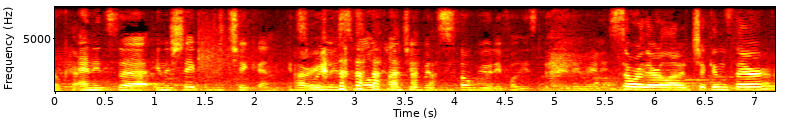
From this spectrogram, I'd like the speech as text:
Okay. And it's uh, in the shape of a chicken. It's Oh, yeah. really small country, but so beautiful. It's really, really. So are there a lot of chickens there?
